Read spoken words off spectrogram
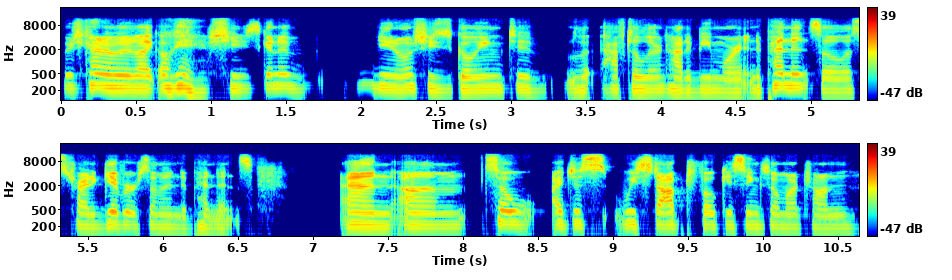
we just kind of were like okay, she's going to you know, she's going to have to learn how to be more independent, so let's try to give her some independence. And um so I just we stopped focusing so much on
